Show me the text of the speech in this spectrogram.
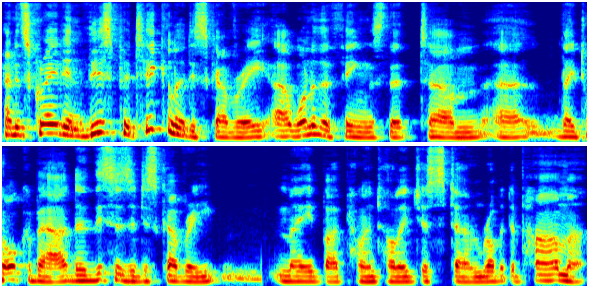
And it's great in this particular discovery. Uh, one of the things that um, uh, they talk about, this is a discovery made by paleontologist um, Robert De Palma,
